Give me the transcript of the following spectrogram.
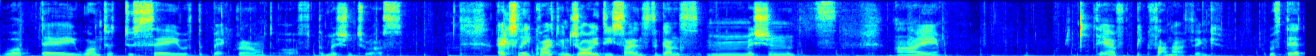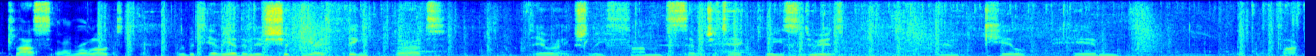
what they wanted to say with the background of the mission to us. I actually quite enjoy the Silence the Guns missions. I they have big fun, I think. With that class or rollout a little bit heavier than they should be, I think, but they were actually fun. Savage attack, please do it. And kill him. Fuck,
